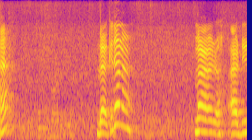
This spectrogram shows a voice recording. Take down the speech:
ਹੈ ਲੈ ਕੇ ਜਾਣਾ? ਮੈਂ ਐਡੀ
